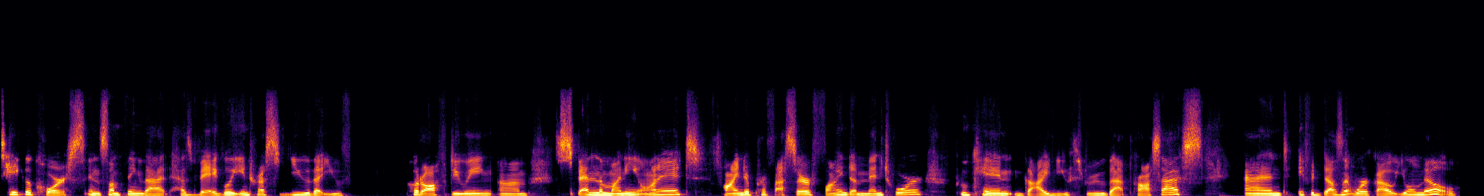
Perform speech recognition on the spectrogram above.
take a course in something that has vaguely interested you that you've put off doing. Um, spend the money on it, find a professor, find a mentor who can guide you through that process. And if it doesn't work out, you'll know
